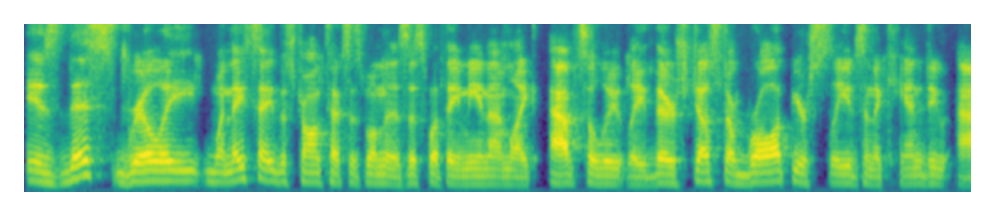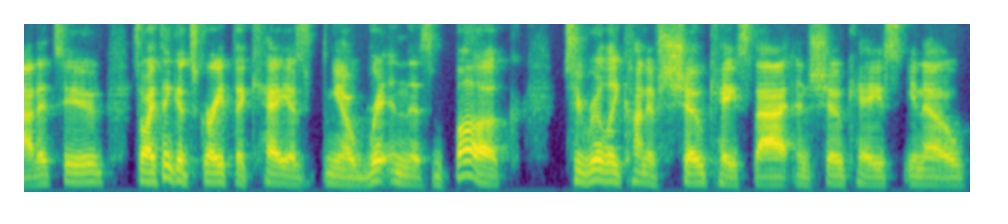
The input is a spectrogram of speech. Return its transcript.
is this really when they say the strong texas woman is this what they mean? I'm like absolutely. There's just a roll up your sleeves and a can do attitude. So i think it's great that kay has you know written this book to really kind of showcase that and showcase you know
